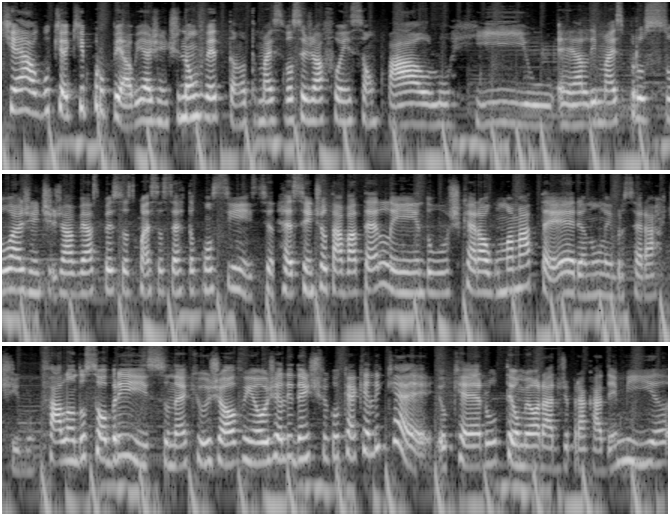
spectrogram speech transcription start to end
Que é algo que aqui pro Piauí a gente não vê tanto, mas se você já foi em São Paulo, Rio, é ali mais pro sul, a gente já vê as pessoas com essa certa consciência. Recente eu tava até lendo, acho que era alguma matéria, não lembro se era artigo, falando sobre isso, né? Que o jovem hoje ele identifica o que é que ele quer. Eu quero ter o meu horário de ir pra academia,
